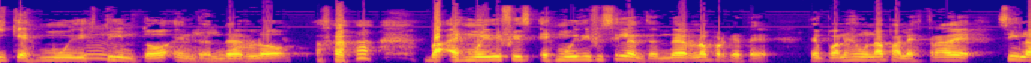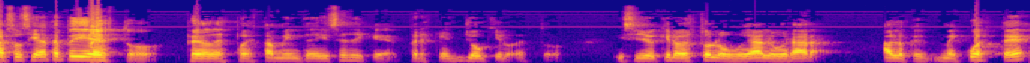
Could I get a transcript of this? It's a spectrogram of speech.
y que es muy mm, distinto entenderlo. es, muy difícil, es muy difícil entenderlo porque te, te, pones en una palestra de, sí, la sociedad te pide esto, pero después también te dices de que, pero es que yo quiero esto. Y si yo quiero esto, lo voy a lograr a lo que me cueste,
